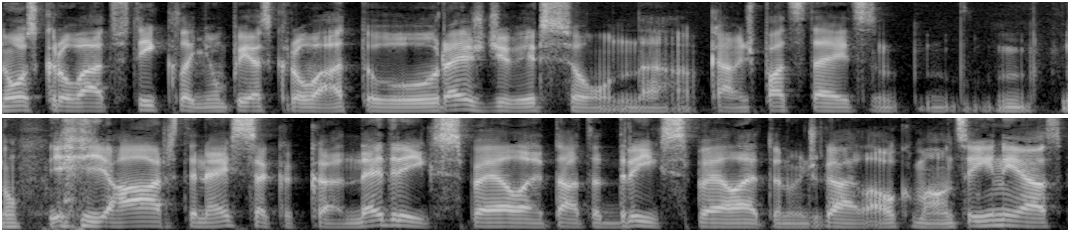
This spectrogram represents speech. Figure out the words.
noskrūvētu stikliņu un pieskrūvētu režģi virsū. Un, kā viņš pats teica, nu, ja ārsti nesaka, ka nedrīkst spēlēt, tā tad drīkst spēlēt, un viņš gāja laukumā un cīnījās.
